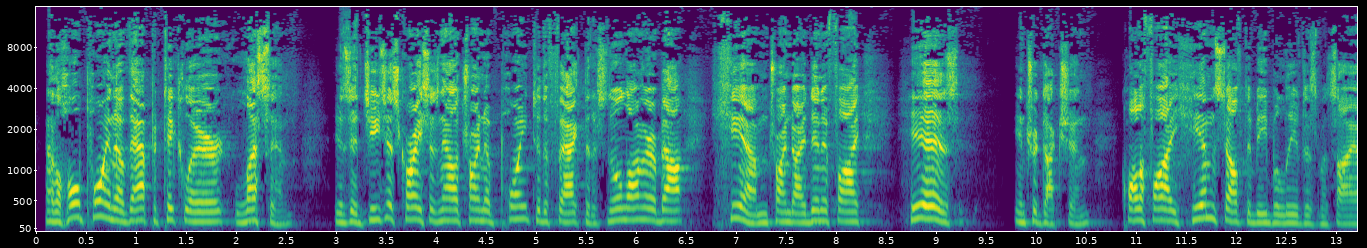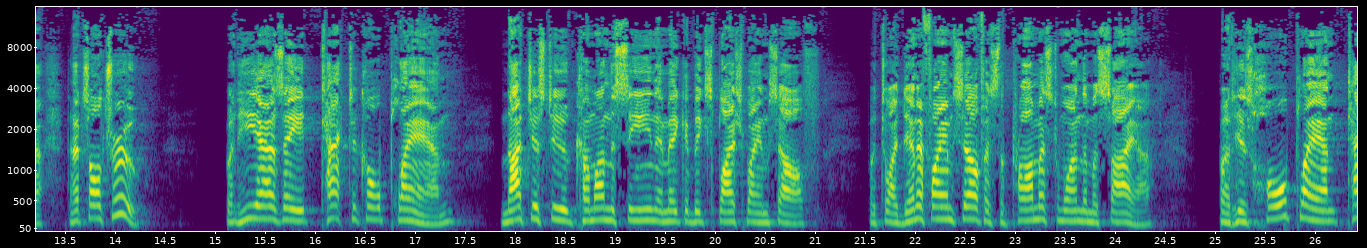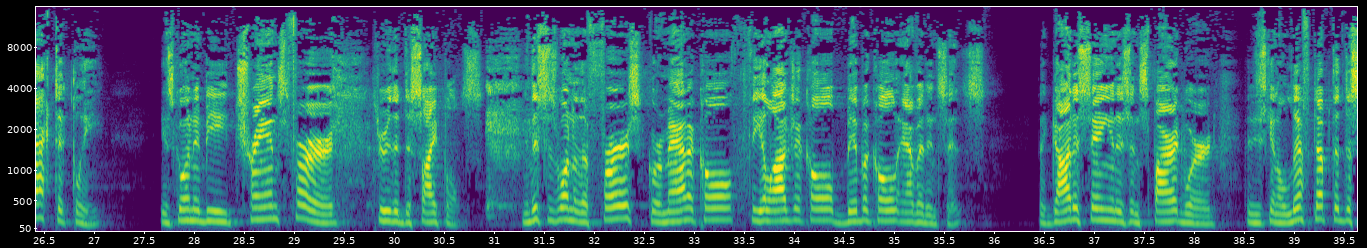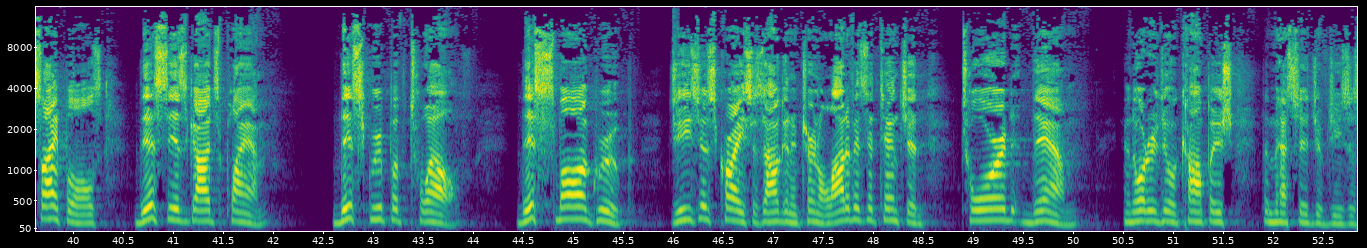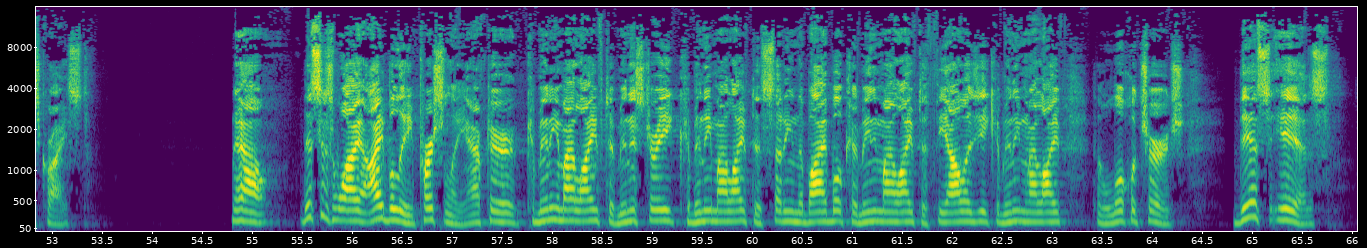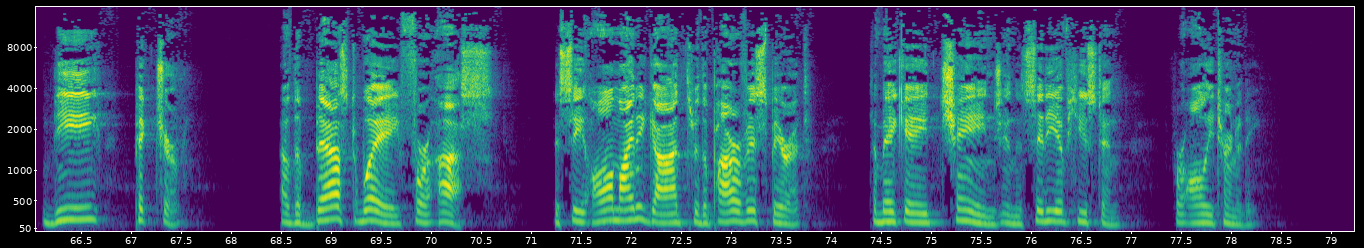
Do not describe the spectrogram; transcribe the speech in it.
Now, the whole point of that particular lesson is that Jesus Christ is now trying to point to the fact that it's no longer about him trying to identify his introduction, qualify himself to be believed as Messiah. That's all true. But he has a tactical plan not just to come on the scene and make a big splash by himself, but to identify himself as the promised one, the Messiah. But his whole plan, tactically, is going to be transferred through the disciples. And this is one of the first grammatical, theological, biblical evidences that God is saying in his inspired word that he's going to lift up the disciples. This is God's plan. This group of 12, this small group Jesus Christ is now going to turn a lot of his attention toward them in order to accomplish the message of Jesus Christ. Now, this is why I believe personally, after committing my life to ministry, committing my life to studying the Bible, committing my life to theology, committing my life to the local church, this is the picture of the best way for us to see Almighty God through the power of His Spirit to make a change in the city of Houston for all eternity.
